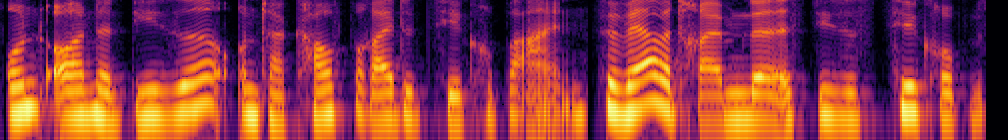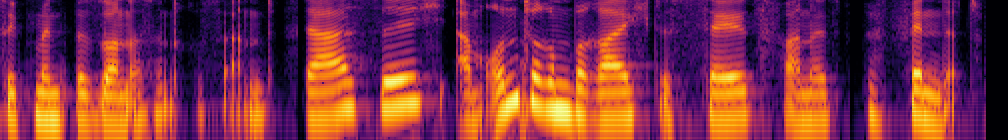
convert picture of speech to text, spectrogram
und ordnet diese unter kaufbereite Zielgruppe ein. Für Werbetreibende ist dieses Zielgruppensegment besonders interessant, da es sich am unteren Bereich des Sales Funnels befindet.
